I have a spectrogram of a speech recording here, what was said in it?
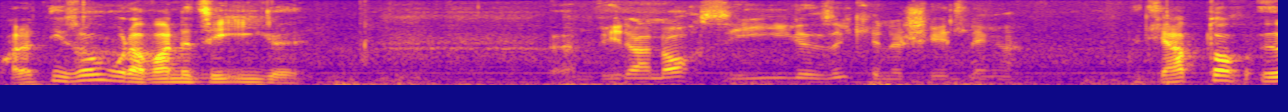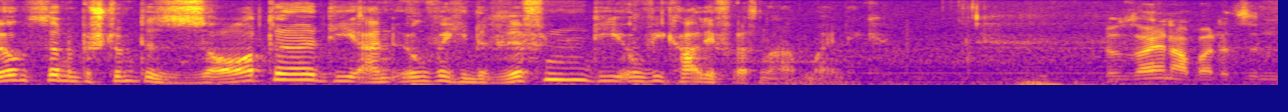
War das nicht so? Oder waren das Seeigel? Weder noch, Seeigel sind keine Schädlinge. Ihr habt doch irgend so eine bestimmte Sorte, die an irgendwelchen Riffen, die irgendwie Kalifressen haben, meine ich. Kann sein, aber das sind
